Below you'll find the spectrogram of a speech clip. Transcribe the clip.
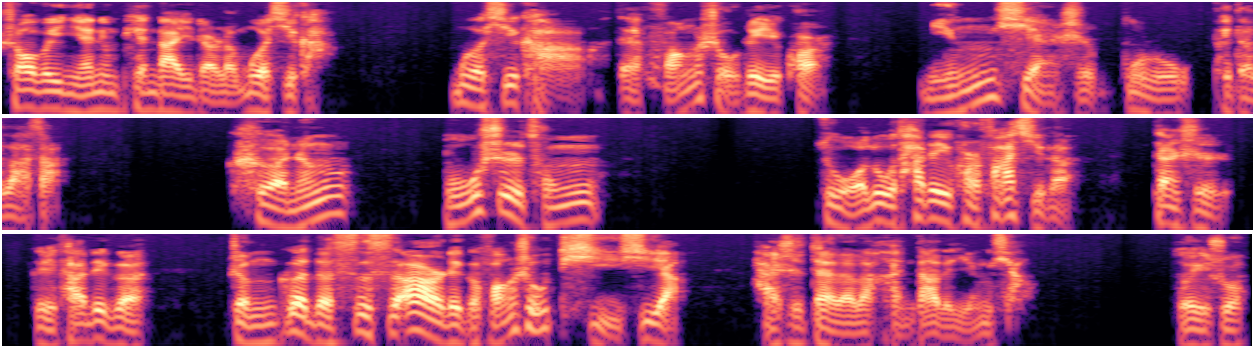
稍微年龄偏大一点的莫西卡，莫西卡在防守这一块明显是不如佩德拉萨，可能不是从左路他这一块发起的，但是。给他这个整个的四四二这个防守体系啊，还是带来了很大的影响。所以说，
